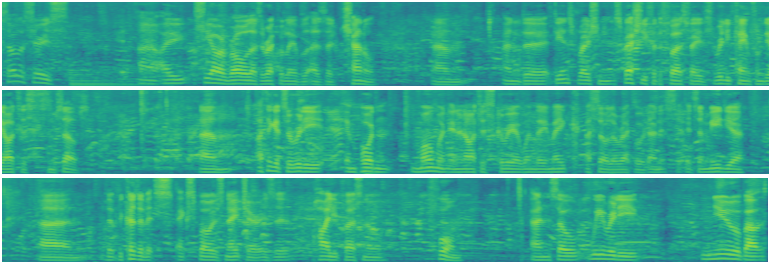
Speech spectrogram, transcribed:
solo series, uh, I see our role as a record label as a channel. Um, and the, the inspiration, especially for the first phase, really came from the artists themselves. Um, I think it's a really important moment in an artist's career when they make a solo record, and it's it's a media um, that, because of its exposed nature, is a highly personal form. And so we really knew about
